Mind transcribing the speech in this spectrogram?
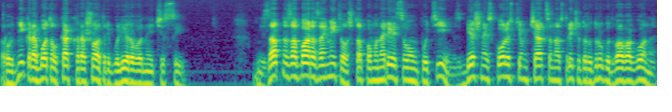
Рудник работал как хорошо отрегулированные часы. Внезапно Забара заметил, что по монорельсовому пути с бешеной скоростью мчатся навстречу друг другу два вагона,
